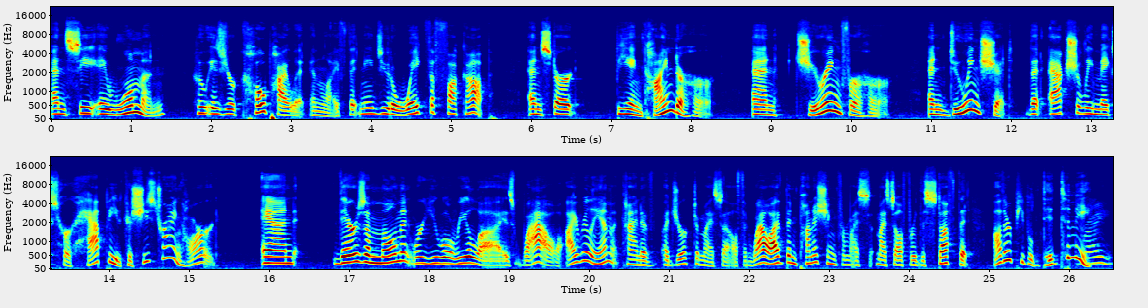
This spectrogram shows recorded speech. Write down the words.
and see a woman who is your co pilot in life that needs you to wake the fuck up and start being kind to her and cheering for her and doing shit that actually makes her happy because she's trying hard. And there's a moment where you will realize, wow, I really am a kind of a jerk to myself. And wow, I've been punishing for my, myself for the stuff that other people did to me. Right.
